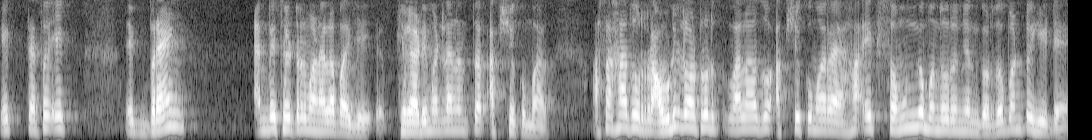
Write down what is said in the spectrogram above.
एक त्याचं एक एक ब्रँड ॲम्बेसेडर म्हणायला पाहिजे. खिलाडी म्हटल्यानंतर अक्षय कुमार. असा हा जो रावडी राठोडवाला जो अक्षय कुमार आहे हा एक समंग मनोरंजन करतो पण तो हिट आहे.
